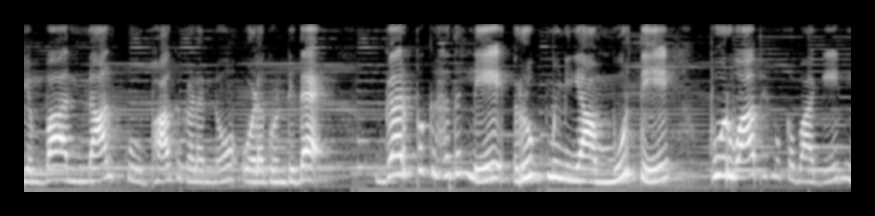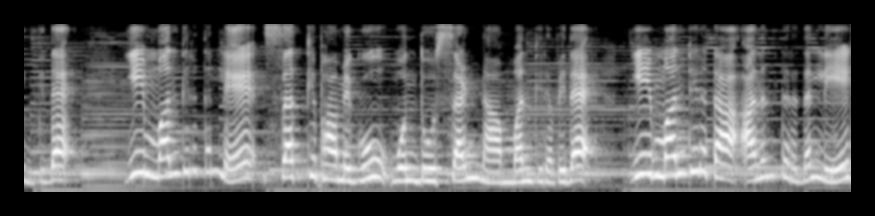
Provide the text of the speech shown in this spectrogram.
ಎಂಬ ನಾಲ್ಕು ಭಾಗಗಳನ್ನು ಒಳಗೊಂಡಿದೆ. ಗರ್ಭಗೃಹದಲ್ಲಿ ರುಕ್ಮಿಣಿಯ ಮೂರ್ತಿ ಪೂರ್ವಾಭಿಮುಖವಾಗಿ ನಿಂತಿದೆ. ಈ ಮಂದಿರದಲ್ಲೇ ಸತ್ಯಭಾಮೆಗೂ ಒಂದು ಸಣ್ಣ ಮಂದಿರವಿದೆ. ಈ ಮಂದಿರದ ಅನಂತರದಲ್ಲಿ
